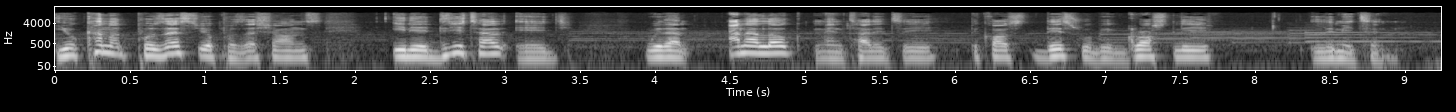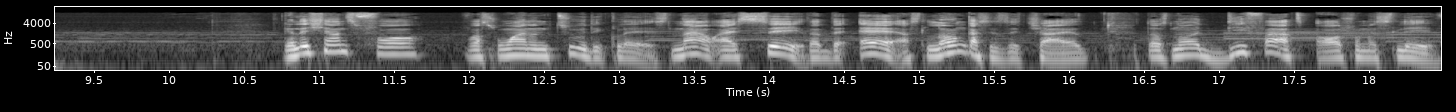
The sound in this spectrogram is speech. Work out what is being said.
You cannot possess your possessions in a digital age with an analog mentality because this will be grossly limiting. Galatians 4 verse 1 and 2 declares, Now I say that the heir, as long as he is a child, does not differ at all from a slave,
